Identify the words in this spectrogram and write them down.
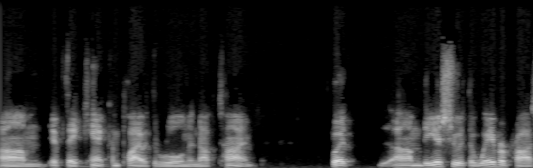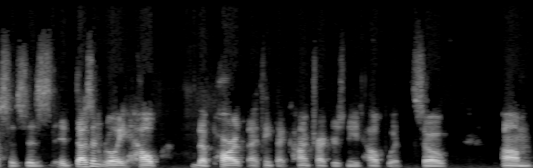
um, if they can't comply with the rule in enough time. But um, the issue with the waiver process is it doesn't really help the part I think that contractors need help with. So um,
